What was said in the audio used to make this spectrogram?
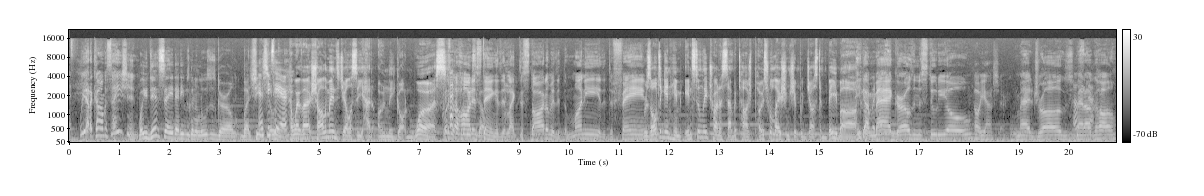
we had a conversation. Well, you did say that he was gonna lose his girl, but she's And she's still here. However, Charlemagne's jealousy had only gotten worse, What's the hardest thing? Is it like the stardom? Is it the money? Is it the fame? resulting in him instantly trying to sabotage Post's relationship with Justin Bieber. he got mad girls in the studio, Oh yeah, I'm sure. Mad drugs, Oh, mad stop. alcohol.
